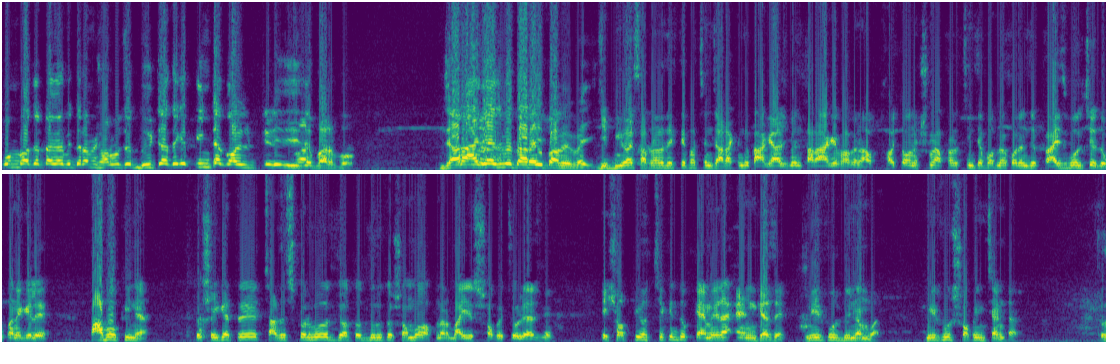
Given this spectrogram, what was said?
পনেরো হাজার টাকার ভিতরে আমি সর্বোচ্চ দুইটা থেকে তিনটা কোয়ালিটি দিতে পারব। যারা আগে আসবে তারাই পাবে ভাই। যে ভিউয়ার্স আপনারা দেখতে পাচ্ছেন যারা কিন্তু আগে আসবেন তারা আগে পাবেন আপ- হয়তো অনেক সময় আপনারা চিন্তা ভাবনা করেন যে প্রাইস বলছে দোকানে গেলে পাবো কিনা। তো সেই ক্ষেত্রে সাজেস্ট করব যত দ্রুত সম্ভব আপনার বাইরের শপে চলে আসবেন। এই শপটি হচ্ছে কিন্তু ক্যামেরা অ্যান্ড গ্যাজেট মিরপুর দুই নম্বর। মিরপুর শপিং সেন্টার। তো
